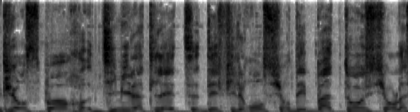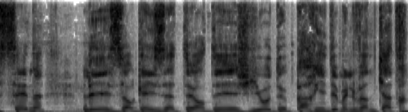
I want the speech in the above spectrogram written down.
Et puis en sport, 10 000 athlètes défileront sur des bateaux sur la Seine. Les organisateurs des JO de Paris 2024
